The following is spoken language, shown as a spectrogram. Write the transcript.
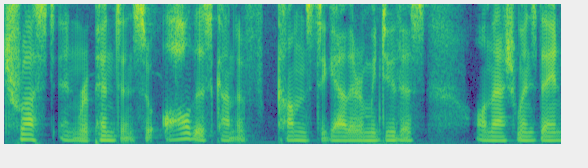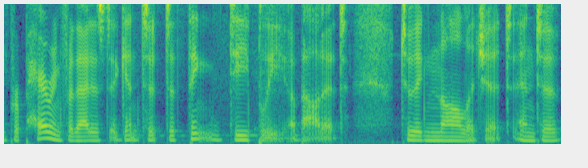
trust and repentance. So all this kind of comes together, and we do this on Ash Wednesday. And preparing for that is to, again to to think deeply about it, to acknowledge it, and to,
